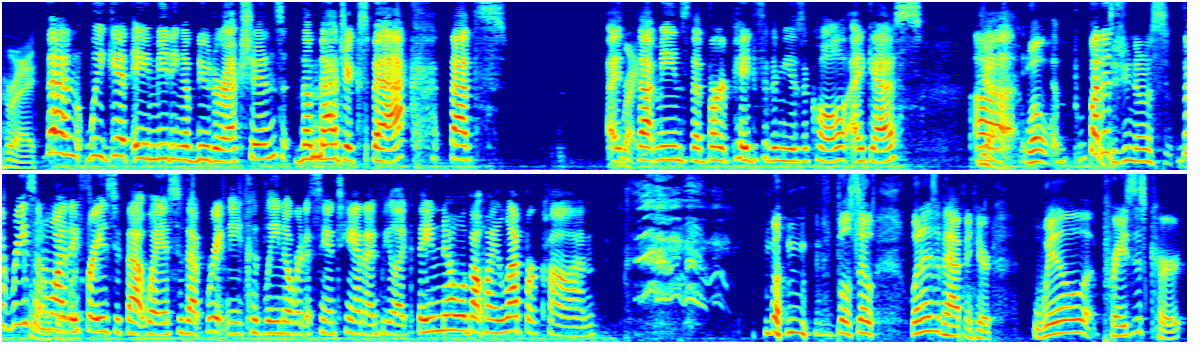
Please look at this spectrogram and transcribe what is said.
hooray! Then we get a meeting of new directions. The magic's back. That's I, Right. that means that Burt paid for the musical, I guess. Yeah. Uh, well, but it's did you notice? the reason on, why they phrased it that way is so that Brittany could lean over to Santana and be like, "They know about my leprechaun." well, so what ends up happening here? Will praises Kurt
